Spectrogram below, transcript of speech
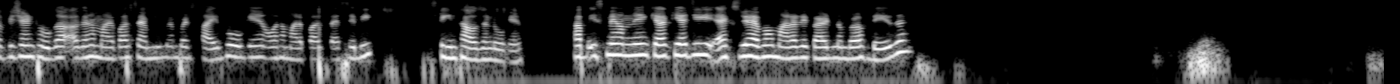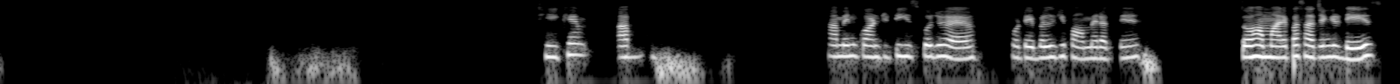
सफिशेंट होगा? अगर हमारे पास फैमिली मेंबर्स फाइव हो गए और हमारे पास पैसे भी फिफ्टीन थाउज़ेंड हो गए अब इसमें हमने क्या किया जी? एक्स जो है वो हमारा रिक्वायर्ड नंबर ऑफ़ डेज़ है। ठीक है, अब हम इन क्वांटिटीज को जो है वो टेबल की फॉर्म में रखते हैं। तो हमारे पास आ जाएँगे डेज़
